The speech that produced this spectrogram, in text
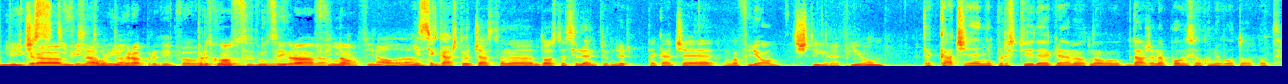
Да, игра финал ли титлата. игра преди това? Предходната седмица игра Да. финал. Финал, да. И сега ще участва на доста силен турнир, така че в Лион. Ще играе в Лион. Така че ни предстои да я гледаме отново, даже на по-високо ниво този път.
